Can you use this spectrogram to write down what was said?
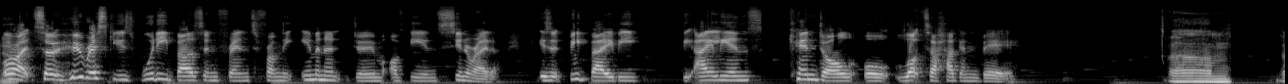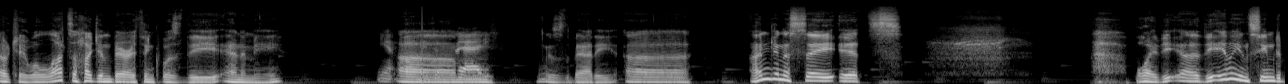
Yeah. All right. So, who rescues Woody, Buzz, and friends from the imminent doom of the incinerator? Is it Big Baby, the aliens, Ken Doll, or Lots of Huggin' Bear? Um. Okay. Well, lots of hug and bear. I think was the enemy. Yeah. Um, he's a baddie. is the baddie. Uh, I'm gonna say it's. Boy, the uh, the aliens seem to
